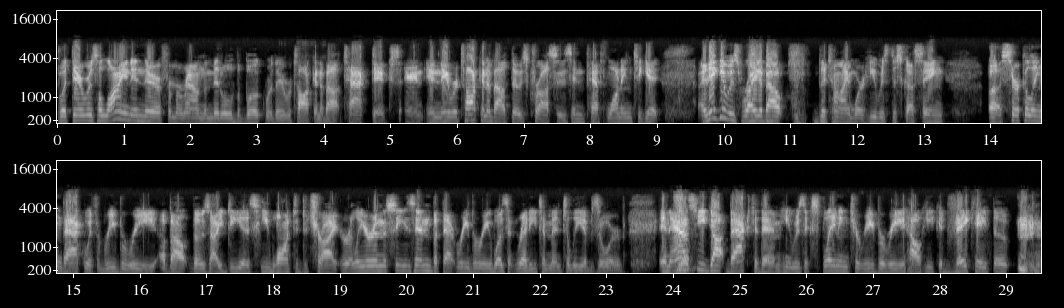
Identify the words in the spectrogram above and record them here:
but there was a line in there from around the middle of the book where they were talking about tactics, and and they were talking about those crosses and Pep wanting to get. I think it was right about the time where he was discussing uh, circling back with Ribery about those ideas he wanted to try earlier in the season, but that Ribery wasn't ready to mentally absorb. And as he got back to them, he was explaining to Ribery how he could vacate the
